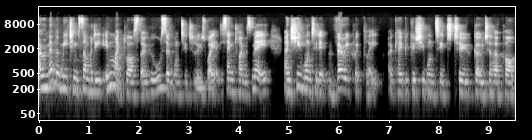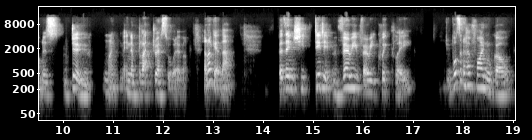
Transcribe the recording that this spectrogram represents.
I remember meeting somebody in my class, though, who also wanted to lose weight at the same time as me. And she wanted it very quickly, okay, because she wanted to go to her partner's do, right, in a black dress or whatever. And I get that. But then she did it very, very quickly. It wasn't her final goal,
